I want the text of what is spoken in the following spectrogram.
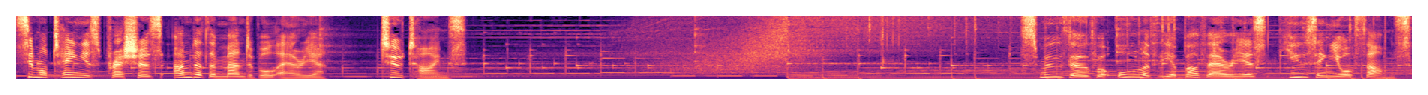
simultaneous pressures under the mandible area, two times. Smooth over all of the above areas using your thumbs.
